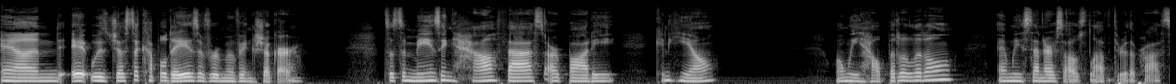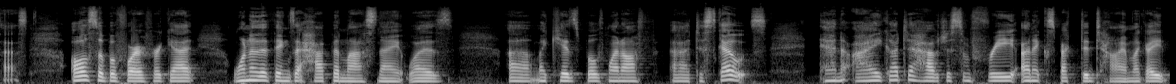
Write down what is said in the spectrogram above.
And it was just a couple days of removing sugar. So it's amazing how fast our body can heal when we help it a little and we send ourselves love through the process. Also, before I forget, one of the things that happened last night was uh, my kids both went off uh, to scouts and I got to have just some free, unexpected time. Like, I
